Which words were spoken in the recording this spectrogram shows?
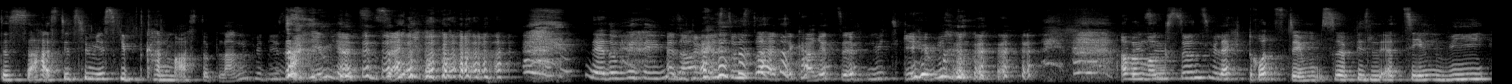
das heißt jetzt für mich, es gibt keinen Masterplan für dieses im Herzen sein. Nicht unbedingt. Also du wirst uns da heute kein Rezept mitgeben. Aber das magst du uns vielleicht trotzdem so ein bisschen erzählen, wie,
